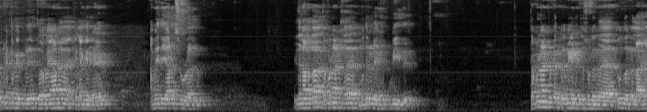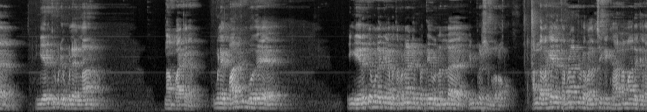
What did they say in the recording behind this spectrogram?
உட்கட்டமைப்பு திறமையான இளைஞர்கள் அமைதியான சூழல். இதனால தான் தமிழ்நாட்டில் முதலீடுகள் குவியுது. தமிழ்நாட்டோட பெருமையை எடுத்து சொல்லுகிற தூதுவர்களாக இங்கே இருக்கக்கூடிய உங்களையெல்லாம் நான் பார்க்குறேன். உங்களை பார்க்கும்போதே இங்கே இருக்கவங்களுக்கு நம்ம தமிழ்நாட்டை பற்றி ஒரு நல்ல இம்ப்ரெஷன் வரும். அந்த வகையில் தமிழ்நாட்டோட வளர்ச்சிக்கு காரணமாக இருக்கிற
